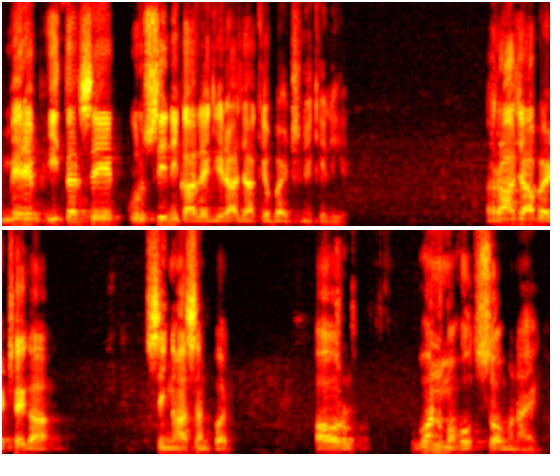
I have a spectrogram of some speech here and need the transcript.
मेरे भीतर से एक कुर्सी निकालेगी राजा के बैठने के लिए। राजा बैठेगा सिंहासन पर और वन महोत्सव मनाएगा।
